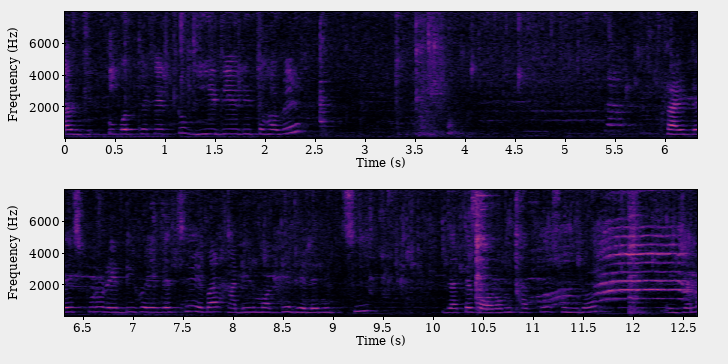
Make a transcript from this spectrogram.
আর উপর থেকে একটু ঘি দিয়ে দিতে হবে। ফ্রাইড রাইস পুরো রেডি হয়ে গেছে। এবার হাঁড়ির মধ্যে ঢেলে নিচ্ছি, যাতে গরম থাকে সুন্দর। এই জন্য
